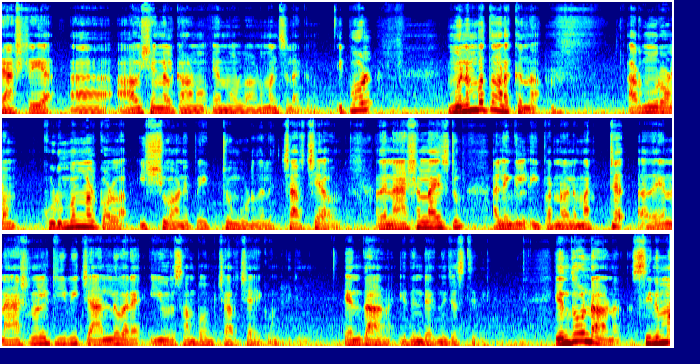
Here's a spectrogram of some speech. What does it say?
രാഷ്ട്രീയ ആവശ്യങ്ങൾക്കാണോ എന്നുള്ളതാണ് മനസ്സിലാക്കുന്നത്. ഇപ്പോൾ മുനമ്പത്ത് നടക്കുന്ന അറുന്നൂറോളം കുടുംബങ്ങൾക്കുള്ള ഇഷ്യൂ ആണ് ഇപ്പോൾ ഏറ്റവും കൂടുതൽ ചർച്ചയാവുന്നത്. അത് നാഷണലൈസ്ഡും അല്ലെങ്കിൽ ഈ പറഞ്ഞ പോലെ മറ്റ് അതായത് നാഷണൽ ടി വി ചാനൽ വരെ ഈ ഒരു സംഭവം ചർച്ചയായിക്കൊണ്ടിരിക്കുന്നു. എന്താണ് ഇതിന്റെ നിജസ്ഥിതി? എന്തുകൊണ്ടാണ് സിനിമ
